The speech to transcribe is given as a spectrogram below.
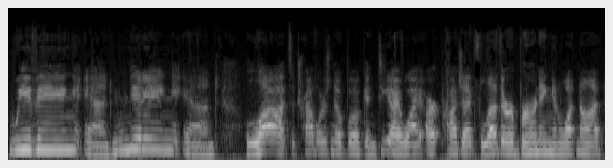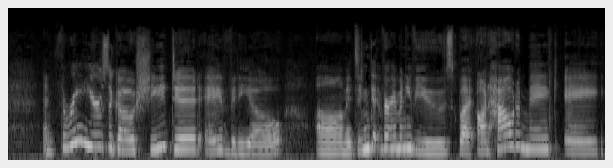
weaving and knitting and lots of traveler's notebook and DIY art projects, leather burning and whatnot. And three years ago, she did a video. Um, it didn't get very many views, but on how to make a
